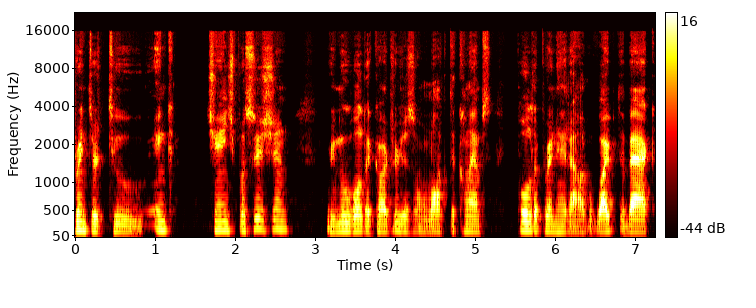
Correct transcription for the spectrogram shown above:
printer to ink change position, remove all the cartridges, unlock the clamps, pull the print head out, wipe the back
